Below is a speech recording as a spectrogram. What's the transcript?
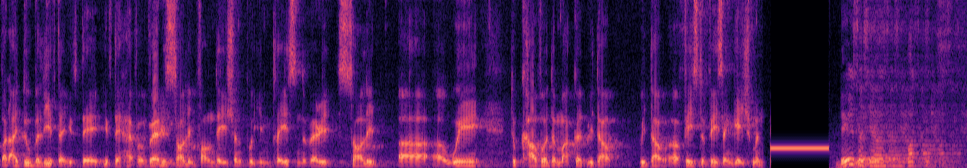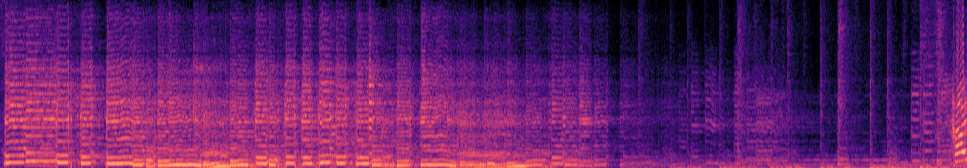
But I do believe that if they if they have a very solid foundation put in place and a very solid uh, uh, way to cover the market without without face to face engagement. Podcast.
